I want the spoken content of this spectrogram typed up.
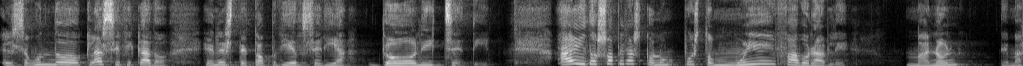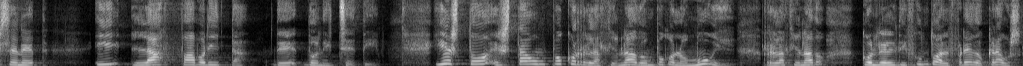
El segundo clasificado en este top 10 sería Donizetti. Hay dos óperas con un puesto muy favorable, Manon de Massenet y La favorita de Donizetti. Y esto está un poco relacionado, un poco no muy relacionado con el difunto Alfredo Kraus,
